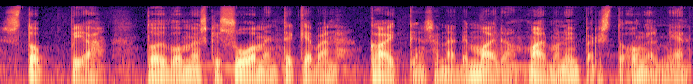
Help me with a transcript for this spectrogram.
stoppia, toivoo myöskin Suomen tekevän kaikkensa näiden maailman ympäristöongelmien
